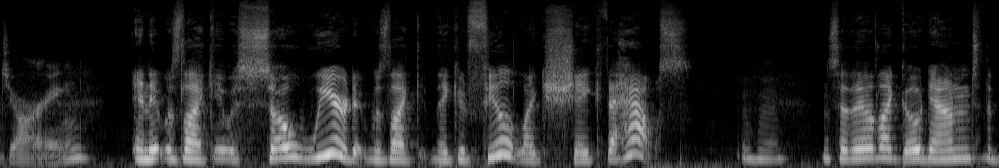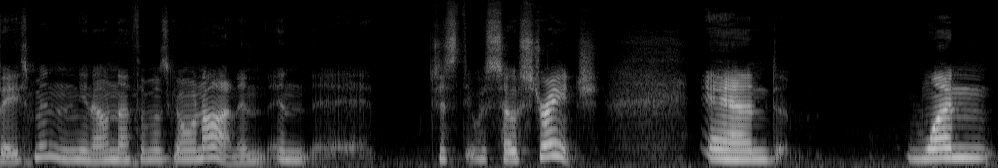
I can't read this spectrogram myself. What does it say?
jarring. and it was like it was so weird. It was like they could feel it like shake the house, Mm-hmm. and so they would like go down into the basement, and you know nothing was going on, and and it just it was so strange. And one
